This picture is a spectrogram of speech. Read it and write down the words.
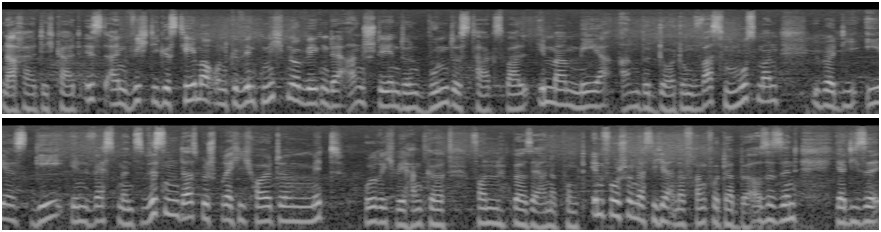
Nachhaltigkeit ist ein wichtiges Thema und gewinnt nicht nur wegen der anstehenden Bundestagswahl immer mehr an Bedeutung. Was muss man über die ESG-Investments wissen? Das bespreche ich heute mit Ulrich W. Hanke von börseane.info. Schön, dass Sie hier an der Frankfurter Börse sind. Ja, diese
